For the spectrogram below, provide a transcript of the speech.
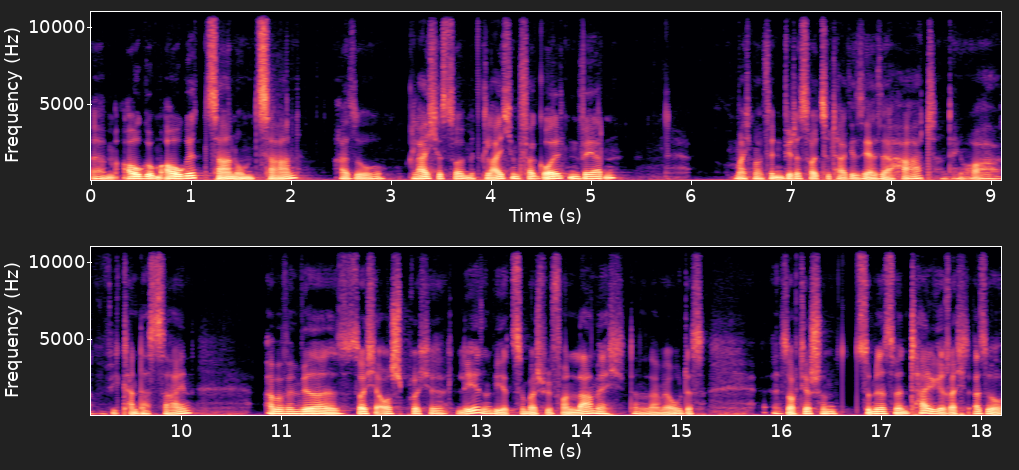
ähm, Auge um Auge, Zahn um Zahn. Also Gleiches soll mit Gleichem vergolten werden. Manchmal finden wir das heutzutage sehr, sehr hart und denken, oh, wie kann das sein? Aber wenn wir solche Aussprüche lesen, wie jetzt zum Beispiel von Lamech, dann sagen wir, oh, das äh, sorgt ja schon zumindest für einen Teil gerecht, also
